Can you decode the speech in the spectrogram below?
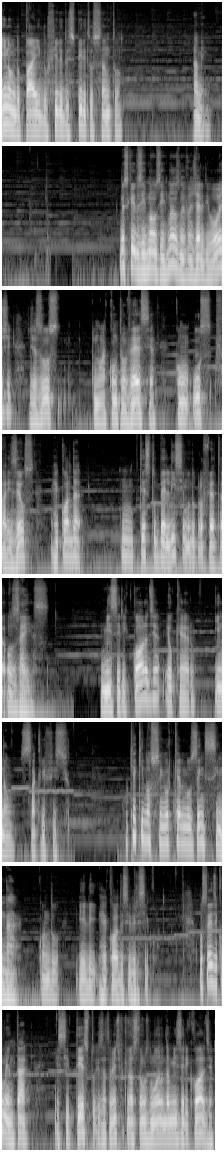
Em nome do Pai, do Filho e do Espírito Santo. Amém. Meus queridos irmãos e irmãs, no Evangelho de hoje, Jesus, numa controvérsia com os fariseus, recorda um texto belíssimo do profeta Oséias. Misericórdia eu quero e não sacrifício. O que é que nosso Senhor quer nos ensinar quando ele recorda esse versículo? Gostaria de comentar esse texto exatamente porque nós estamos no ano da misericórdia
